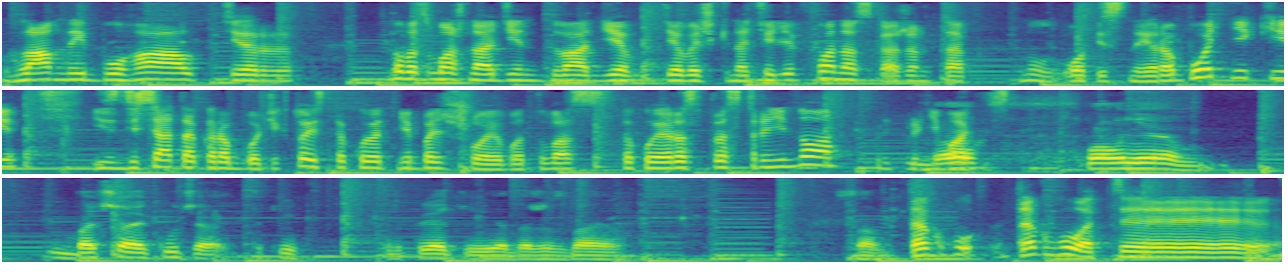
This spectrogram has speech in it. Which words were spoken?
главный бухгалтер, ну, возможно, один-два дев, девочки на телефонах, скажем так, ну, офисные работники, из десяток рабочих. То есть такое вот небольшое. Вот у вас такое распространено предпринимательство? Да, вполне большая куча таких предприятий, я даже знаю сам. Так, так вот, э,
